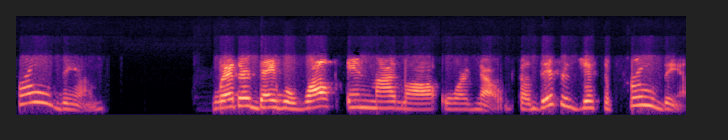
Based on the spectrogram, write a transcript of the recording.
prove them whether they will walk in my law or no. So this is just to prove them.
